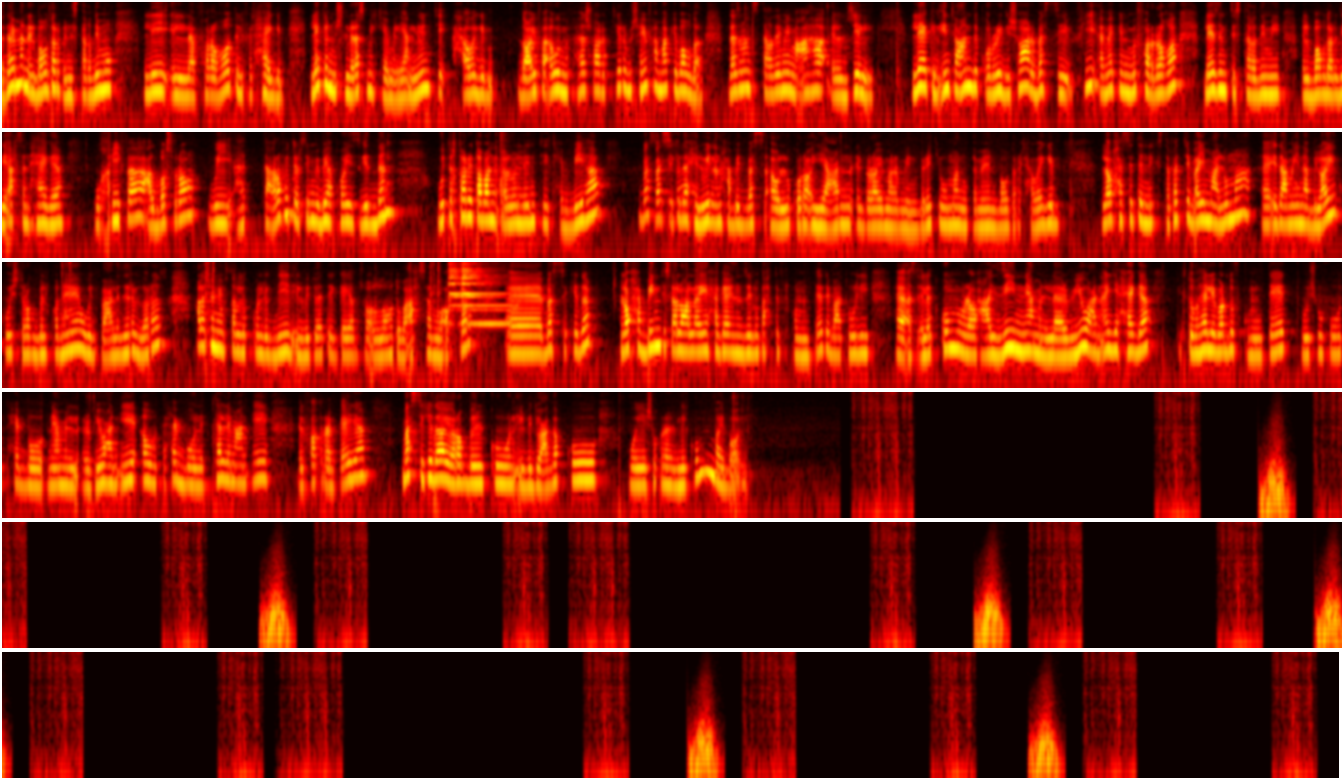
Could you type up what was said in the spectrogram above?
دايما البودر بنستخدمه للفراغات اللي في الحاجب لكن مش لرسم كامل. يعني لو انت حواجب ضعيفة قوي ما فيهاش شعر كتير مش هينفع معاكي powder. لازم تستخدمي معاها الجل. لكن انت عندك already شعر بس في أماكن مفرغة لازم تستخدمي ال powder. دي أحسن حاجة. وخفيفة على البشرة وهتعرفي ترسمي بيها كويس جدا وتختاري طبعا الألوان اللي انت تحبيها. بس, بس كده. حلوين. أنا حبيت بس أقول لكم رأيي عن ال primer من Pretty Woman وكمان powder الحواجب. لو حسيت إنك استفدتي بأي معلومة آه، ادعمينا ب like واشتراك بالقناة وتفعلي زر الجرس علشان يوصل لك كل جديد. الفيديوهات الجاية إن شاء الله هتبقى أحسن وأكتر. آه، بس كده. لو حابين تسألوا على أي حاجة انزلوا تحت في الكومنتات ابعتولي آه، أسئلتكم. ولو عايزين نعمل review عن أي حاجة اكتبها لي برضو في كومنتات وشوفوا تحبوا نعمل review عن إيه أو تحبوا نتكلم عن إيه الفترة الجاية. بس كده يا رب يكون الفيديو عجبكم وشكرا لكم باي باي.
